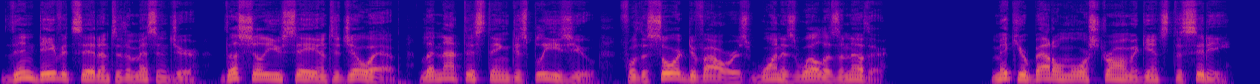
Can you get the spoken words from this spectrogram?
Then David said unto the messenger, Thus shall you say unto Joab, Let not this thing displease you, for the sword devours one as well as another. Make your battle more strong against the city,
